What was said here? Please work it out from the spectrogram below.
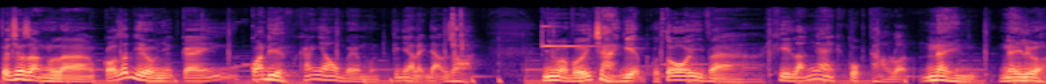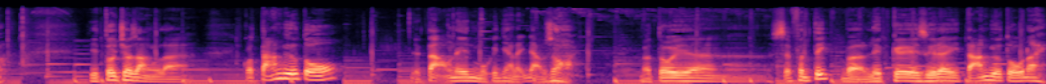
tôi cho rằng là có rất nhiều những cái quan điểm khác nhau về một cái nhà lãnh đạo giỏi. Nhưng mà với trải nghiệm của tôi và khi lắng nghe cái cuộc thảo luận nảy nảy lửa, thì tôi cho rằng là có 8 yếu tố để tạo nên một cái nhà lãnh đạo giỏi. Và tôi ờ, sẽ phân tích và liệt kê dưới đây 8 yếu tố này.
